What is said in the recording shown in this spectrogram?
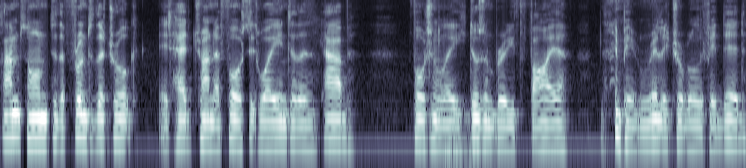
clamps on to the front of the truck, its head trying to force its way into the cab. Fortunately, it doesn't breathe fire. It'd be in really trouble if it did.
